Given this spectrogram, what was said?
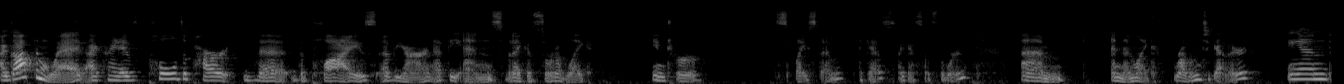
I got them wet. I kind of pulled apart the, the plies of yarn at the end so that I could sort of like inter splice them, I guess. I guess that's the word. Um, and then like rub them together. And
